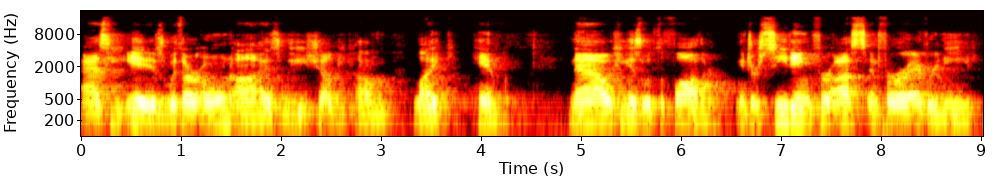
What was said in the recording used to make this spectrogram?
as he is with our own eyes, we shall become like him. Now he is with the Father, interceding for us and for our every need.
